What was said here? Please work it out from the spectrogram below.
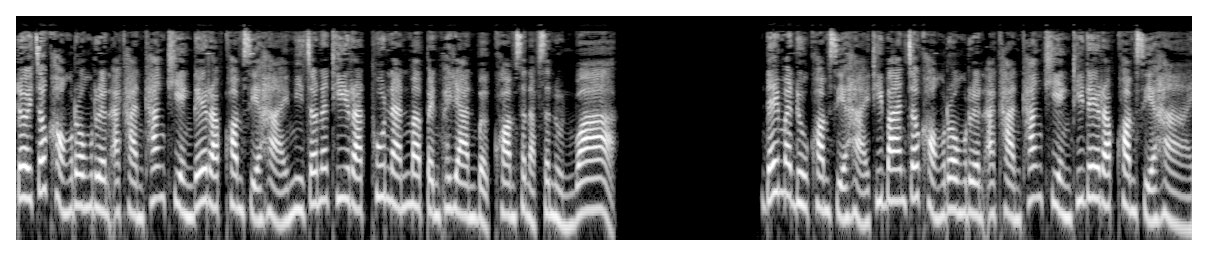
โดยเจ้าของโรงเรือนอาคารข้างเคียงได้รับความเสียหายมีเจ้าหน้าที่รัฐผู้นั้นมาเป็นพยานเบิกความสนับสนุนว่า ได้มาดูความเสียหายที่บ้านเจ้าของโรงเรือนอาคารข้างเคียงที่ได้รับความเสียหาย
